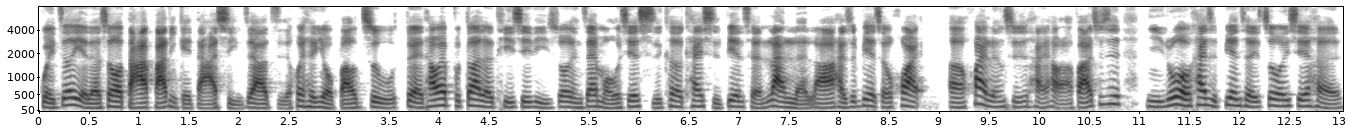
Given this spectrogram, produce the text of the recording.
鬼遮眼的时候打把你给打醒，这样子会很有帮助。对他会不断的提醒你说，你在某一些时刻开始变成烂人啦，还是变成坏呃坏人，其实还好啦。反正就是你如果开始变成做一些很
